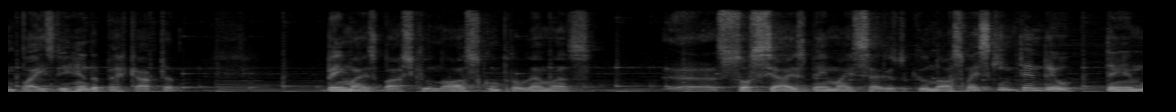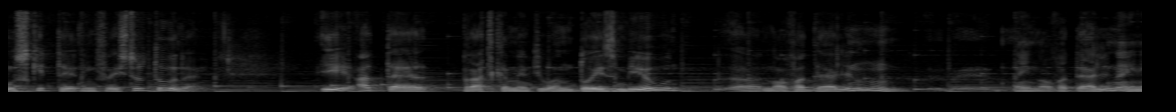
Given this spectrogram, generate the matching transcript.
um país de renda per capita bem mais baixo que o nosso, com problemas uh, sociais bem mais sérios do que o nosso, mas que entendeu temos que ter infraestrutura. E até praticamente o ano 2000, Nova Delhi não, nem Nova Delhi, nem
